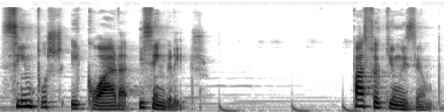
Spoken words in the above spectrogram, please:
simples e clara e sem gritos. Passo aqui um exemplo.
